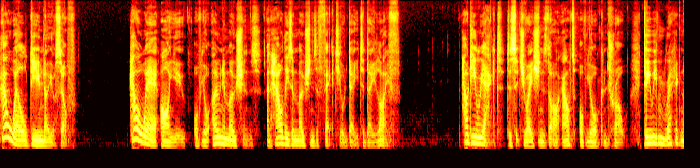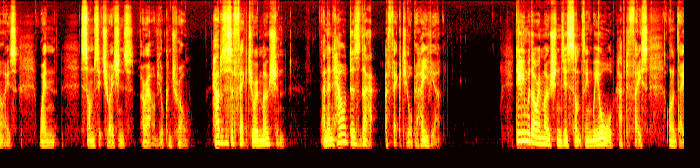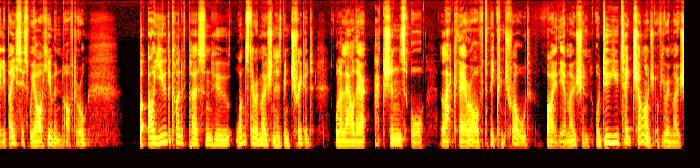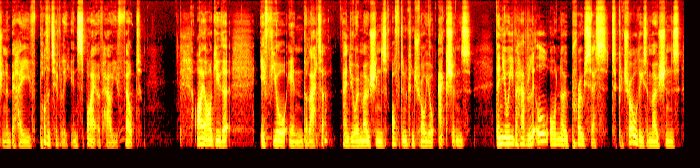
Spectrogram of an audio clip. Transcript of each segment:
How well do you know yourself? How aware are you of your own emotions and how these emotions affect your day to day life? How do you react to situations that are out of your control? Do you even recognize when some situations are out of your control? How does this affect your emotion? And then how does that affect your behavior? Dealing with our emotions is something we all have to face on a daily basis. We are human, after all. But are you the kind of person who, once their emotion has been triggered, will allow their actions or lack thereof to be controlled by the emotion? Or do you take charge of your emotion and behave positively in spite of how you felt? I argue that if you're in the latter and your emotions often control your actions, then you either have little or no process to control these emotions,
